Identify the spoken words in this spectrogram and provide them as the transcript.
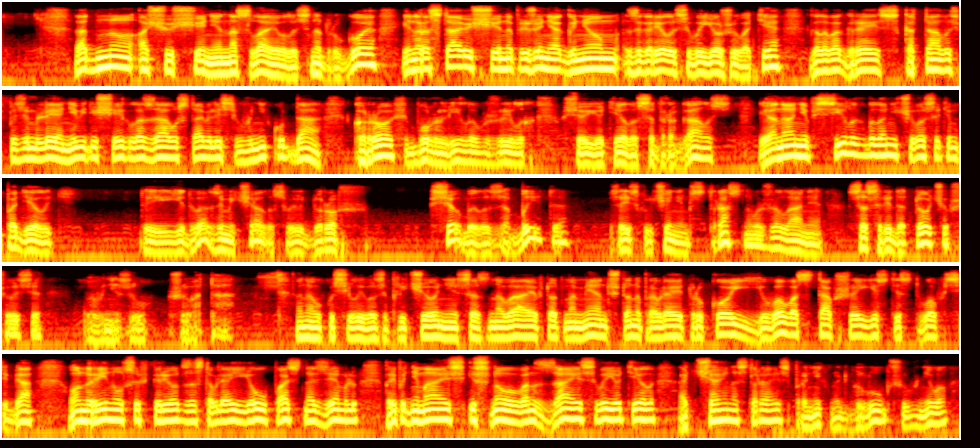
Одно ощущение наслаивалось на другое, и нарастающее напряжение огнем загорелось в ее животе. Голова Грейс каталась по земле, невидящие глаза уставились в никуда. Кровь бурлила в жилах, все ее тело содрогалось, и она не в силах была ничего с этим поделать. Да и едва замечала свою дрожь. Все было забыто, за исключением страстного желания, сосредоточившегося внизу живота. Она укусила его за плечо, не сознавая в тот момент, что направляет рукой его восставшее естество в себя. Он ринулся вперед, заставляя ее упасть на землю, приподнимаясь и снова вонзаясь в ее тело, отчаянно стараясь проникнуть глубже в него —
